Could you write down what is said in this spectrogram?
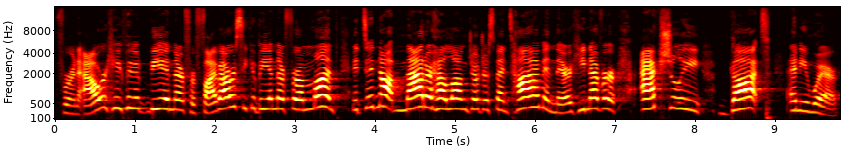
for an hour. He could be in there for five hours. He could be in there for a month. It did not matter how long JoJo spent time in there. He never actually got anywhere.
